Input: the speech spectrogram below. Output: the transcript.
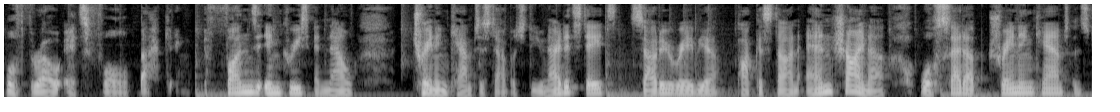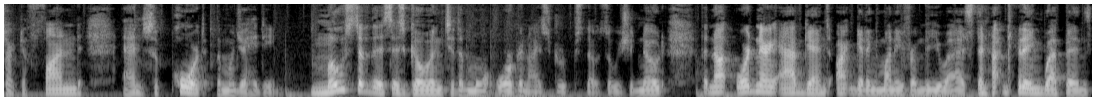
will throw its full backing. The funds increase and now training camps established. The United States, Saudi Arabia, Pakistan, and China will set up training camps and start to fund and support the Mujahideen. Most of this is going to the more organized groups, though. So we should note that not ordinary Afghans aren't getting money from the US. They're not getting weapons.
